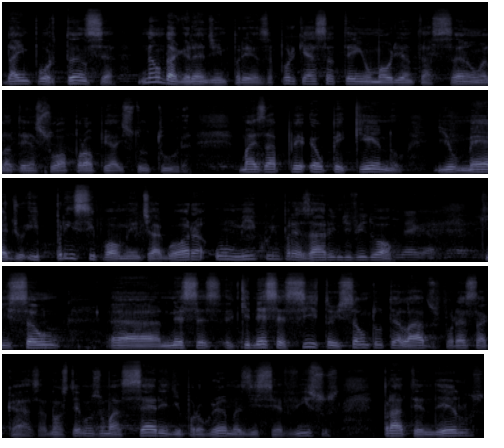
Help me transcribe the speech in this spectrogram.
da importância não da grande empresa, porque essa tem uma orientação, ela tem a sua própria estrutura, mas é o pequeno e o médio e principalmente agora o microempresário individual, Legal. que são uh, necess, que necessitam e são tutelados por essa casa. Nós temos uma série de programas e serviços para atendê-los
